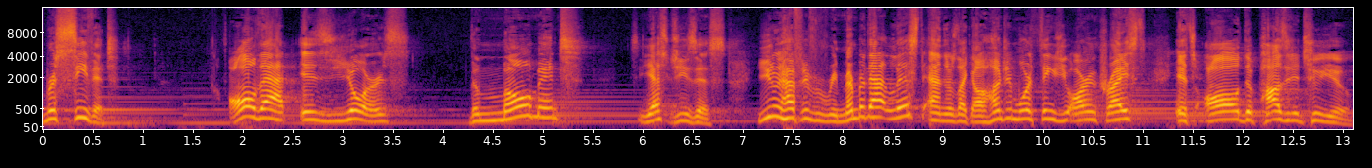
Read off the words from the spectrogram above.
Receive it. All that is yours the moment, yes, Jesus, you don't have to even remember that list, and there's like a hundred more things you are in Christ. It's all deposited to you.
